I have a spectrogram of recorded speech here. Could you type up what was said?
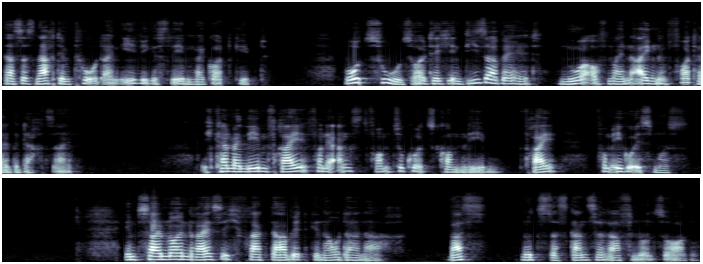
dass es nach dem Tod ein ewiges Leben bei Gott gibt, Wozu sollte ich in dieser Welt nur auf meinen eigenen Vorteil bedacht sein? Ich kann mein Leben frei von der Angst vorm Zukurzkommen leben, frei vom Egoismus. Im Psalm 39 fragt David genau danach. Was nutzt das ganze Raffen und Sorgen?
